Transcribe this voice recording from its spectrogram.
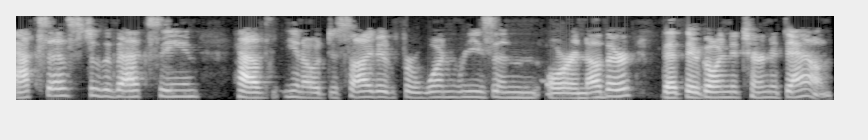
access to the vaccine have, you know, decided for one reason or another that they're going to turn it down.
